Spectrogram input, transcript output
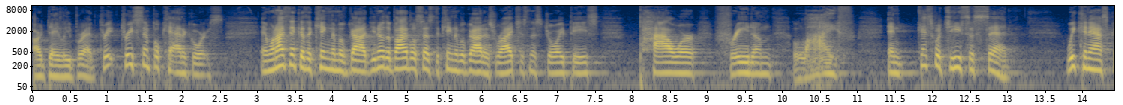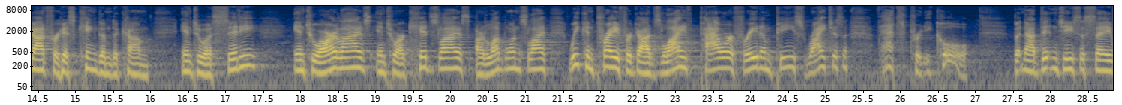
our daily bread. Three, three simple categories. And when I think of the kingdom of God, you know, the Bible says the kingdom of God is righteousness, joy, peace, power, freedom, life. And guess what Jesus said? We can ask God for his kingdom to come into a city, into our lives, into our kids' lives, our loved ones' life. We can pray for God's life, power, freedom, peace, righteousness. That's pretty cool. But now, didn't Jesus say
